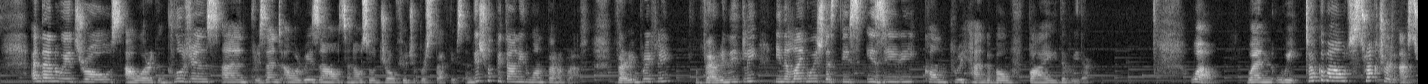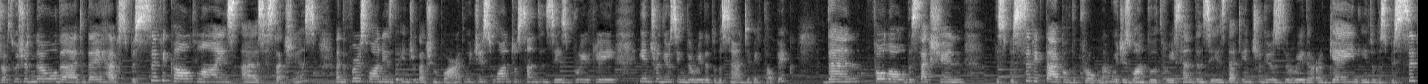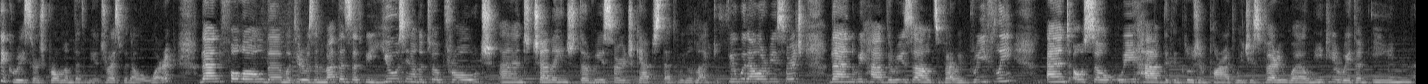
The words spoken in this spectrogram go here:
And then we draw our conclusions and present our results and also draw future perspectives. And this should be done in one paragraph, very briefly, very neatly, in a language that is easily comprehensible by the reader. Well, when we talk about structured abstracts, we should know that they have specific outlines as sections. And the first one is the introduction part, which is one, two sentences briefly introducing the reader to the scientific topic. Then follow the section the specific type of the problem, which is one, two, three sentences that introduce the reader again into the specific research problem that we address with our work. Then follow the materials and methods that we use in order to approach and challenge the research gaps that we would like to fill with our research. Then we have the results very briefly and also we have the conclusion part which is very well neatly written in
